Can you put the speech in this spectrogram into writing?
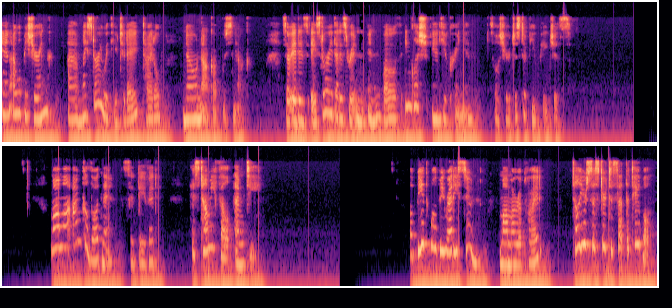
and I will be sharing uh, my story with you today titled No Not Kapusniak. So it is a story that is written in both English and Ukrainian. So I'll share just a few pages. Mama, I'm голодный, said David. His tummy felt empty Obid will be ready soon, Mamma replied. Tell your sister to set the table.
